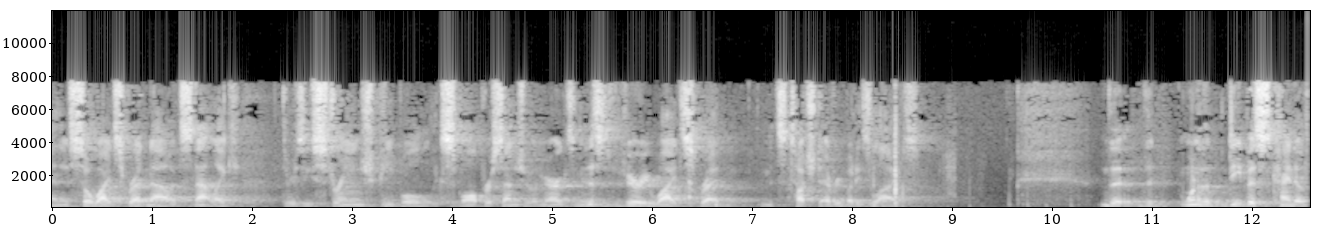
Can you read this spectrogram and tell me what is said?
and it's so widespread now, it's not like there's these strange people, like small percentage of Americans. I mean, this is very widespread. It's touched everybody's lives. The, the, one of the deepest kind of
